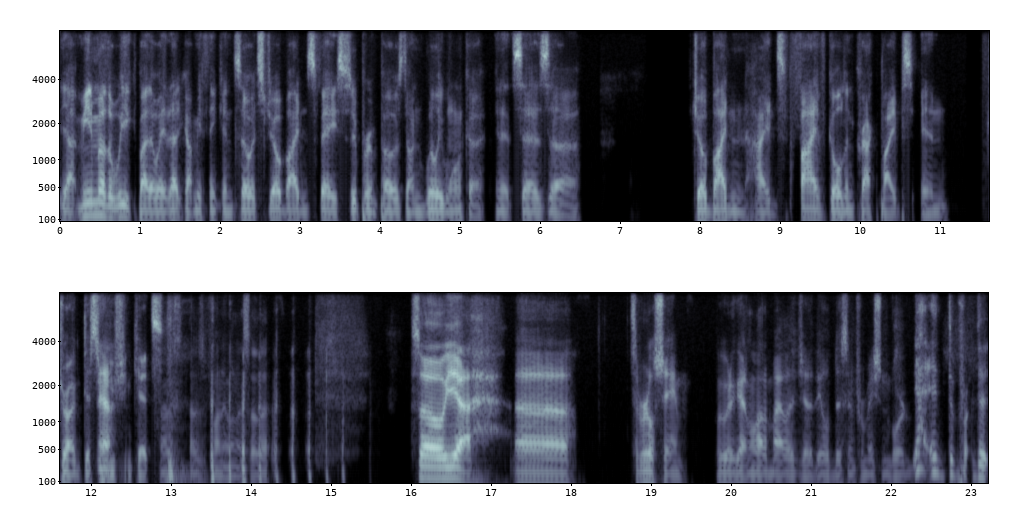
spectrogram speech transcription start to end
Yeah, meme of the week, by the way, that got me thinking. So it's Joe Biden's face superimposed on Willy Wonka, and it says uh, Joe Biden hides five golden crack pipes in drug distribution kits. That was, that was funny when I saw that. So yeah, uh, it's a real shame. We would have gotten a lot of mileage out of the old disinformation board. Yeah, and the, the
